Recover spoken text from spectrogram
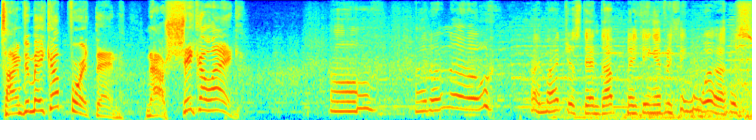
Time to make up for it then. Now shake a leg. Oh, I don't know. I might just end up making everything worse.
